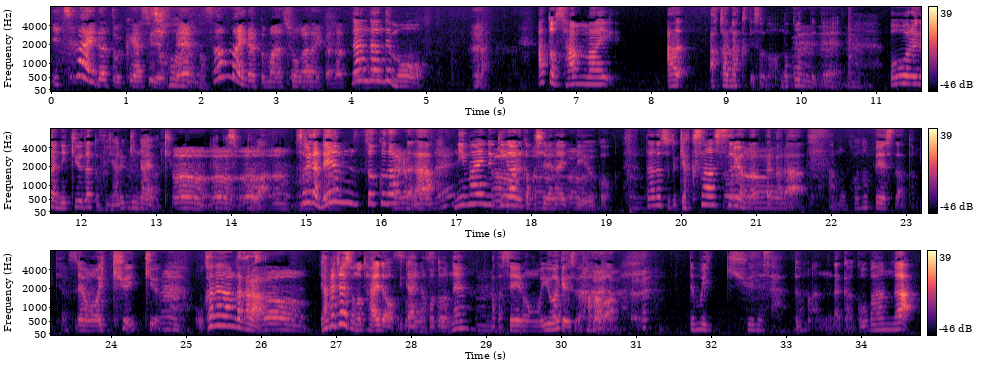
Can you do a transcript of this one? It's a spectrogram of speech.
一枚だと悔しいですね。の。三枚だとまあしょうがないかなってだんだんでももほらあと3枚あ開かなくてその残ってて、ボールが2球だとやる気ないわけよ、うんうんやっぱそこは、それが連続だったら2枚抜きがあるかもしれないっていううんこうだんだんちょっと逆算するようになったからあもうこのペースだとみたいなでももう1球1球お金なんだからうんやめてその態度みたいなことをねまた正論を言うわけですよ母はでも1球でさど真ん中5番が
